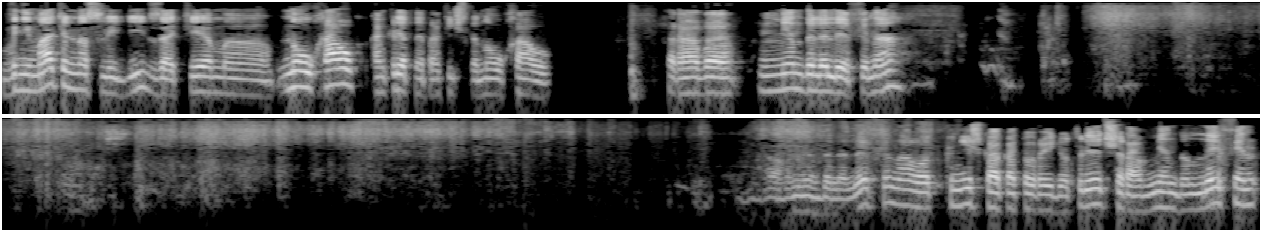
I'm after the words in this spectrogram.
внимательно следить за тем э, ноу-хау, конкретное практическое ноу-хау Рава Менделя Лефина, Рав Менделя Лефина. Вот книжка, о которой идет речь, Рав Мендель Лефин.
